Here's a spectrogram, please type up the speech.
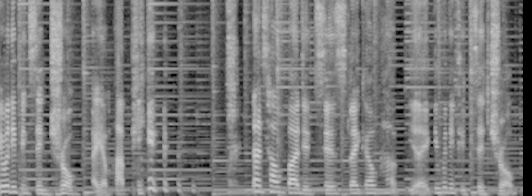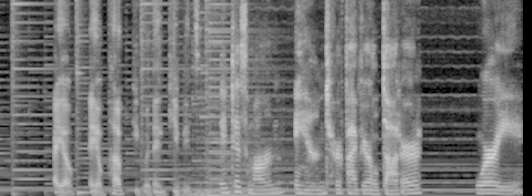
even if it's a drop, I am happy. That's how bad it is. Like I'm happy. Like even if it's a drop, I am I am happy when I give it. Binta's mom and her five year old daughter worry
